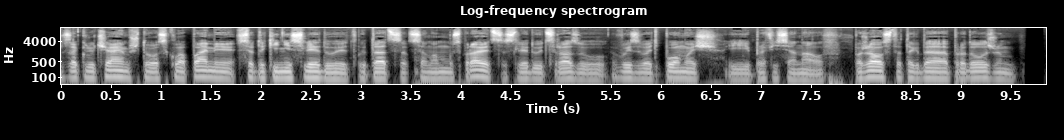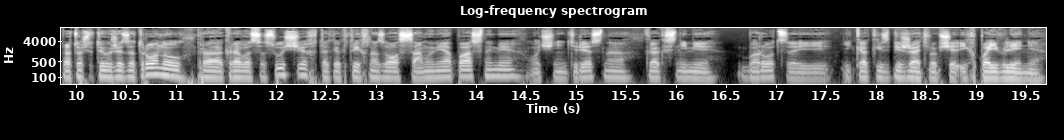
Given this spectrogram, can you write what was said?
заключаем, что с клопами все-таки не следует пытаться самому справиться, следует сразу вызвать помощь и профессионалов. Пожалуйста, тогда продолжим про то, что ты уже затронул, про кровососущих, так как ты их назвал самыми опасными. Очень интересно, как с ними бороться и, и как избежать вообще их появления.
